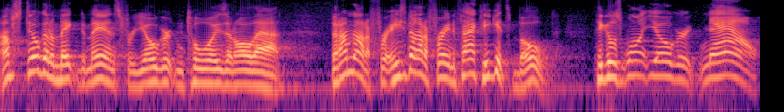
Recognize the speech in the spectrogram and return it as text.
I'm still going to make demands for yogurt and toys and all that, but I'm not afraid. He's not afraid. In fact, he gets bold. He goes, Want yogurt now.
